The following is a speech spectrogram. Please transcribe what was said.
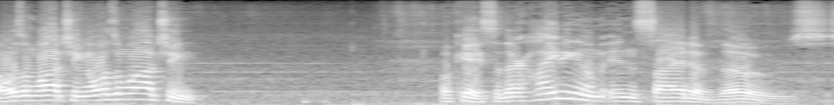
I wasn't watching, I wasn't watching! Okay, so they're hiding them inside of those.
